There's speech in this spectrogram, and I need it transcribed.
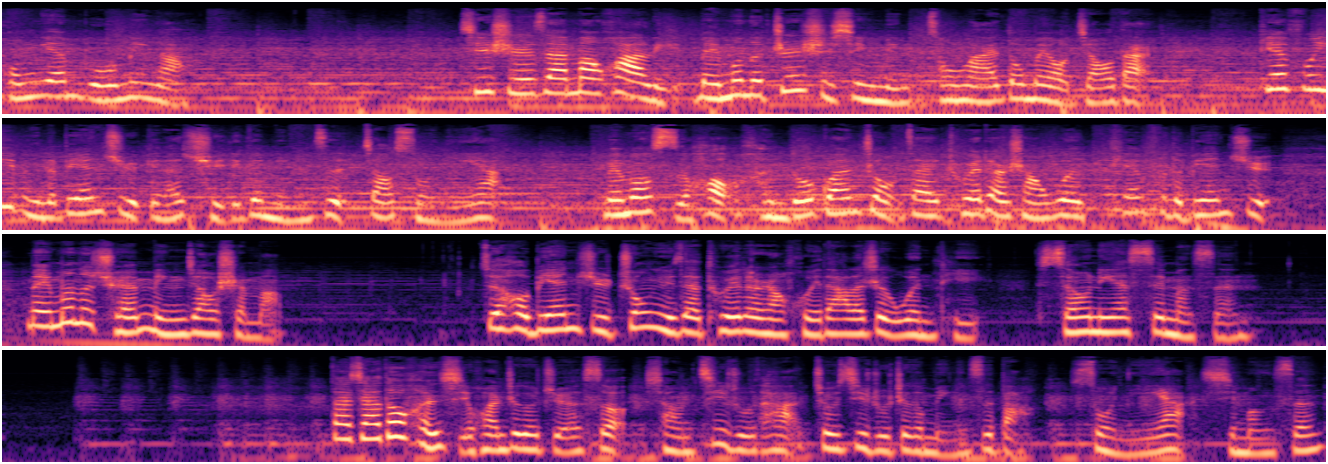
红颜薄命啊！其实，在漫画里，美梦的真实姓名从来都没有交代。天赋异禀的编剧给她取了一个名字叫索尼娅。美梦死后，很多观众在 Twitter 上问天赋的编剧，美梦的全名叫什么？最后，编剧终于在 Twitter 上回答了这个问题：Sonia Simonson。大家都很喜欢这个角色，想记住他就记住这个名字吧，索尼娅·西蒙森。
